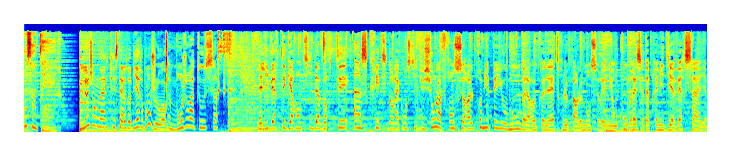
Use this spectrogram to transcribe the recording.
France Inter. Le journal Christelle Rebière, bonjour. Bonjour à tous. La liberté garantie d'avorter inscrite dans la Constitution, la France sera le premier pays au monde à la reconnaître. Le Parlement se réunit en congrès cet après-midi à Versailles.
